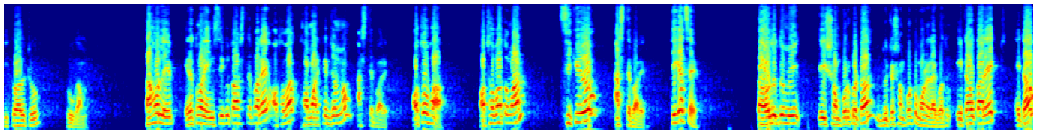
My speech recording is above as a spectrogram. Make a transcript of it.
equal to two gamma তাহলে এটা তোমার এমসিকিউ তো আসতে পারে অথবা খমার্কের জন্য আসতে পারে। অথবা অথবা তোমার সিকিউ আসতে পারে। ঠিক আছে? তাহলে তুমি এই সম্পর্কটা দুটো সম্পর্ক মনে রাখবা। এটাও কারেক্ট এটাও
